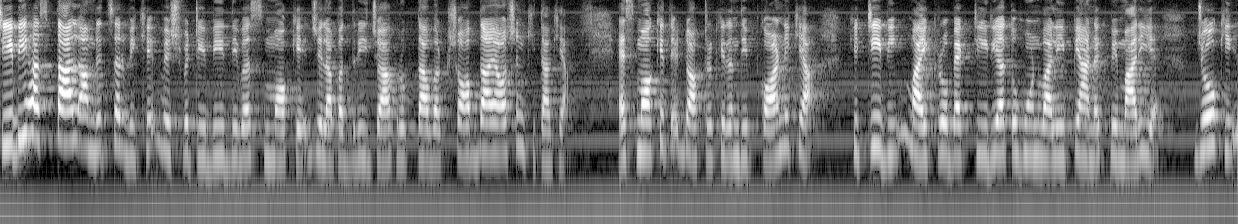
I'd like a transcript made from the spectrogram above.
ਟੀਬੀ ਹਸਪਤਾਲ ਅੰਮ੍ਰਿਤਸਰ ਵਿਖੇ ਵਿਸ਼ਵ ਟੀਬੀ ਦਿਵਸ ਮੌਕੇ ਜ਼ਿਲ੍ਹਾ ਪੱਧਰੀ ਜਾਗਰੂਕਤਾ ਵਰਕਸ਼ਾਪ ਦਾ ਆਯੋਜਨ ਕੀਤਾ ਗਿਆ। ਇਸ ਮੌਕੇ ਤੇ ਡਾਕਟਰ ਕਿਰਨਦੀਪ ਕੌਰ ਨੇ ਕਿਹਾ ਕਿ ਟੀਬੀ ਮਾਈਕਰੋਬੈਕਟੀਰੀਆ ਤੋਂ ਹੋਣ ਵਾਲੀ ਭਿਆਨਕ ਬਿਮਾਰੀ ਹੈ, ਜੋ ਕਿ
